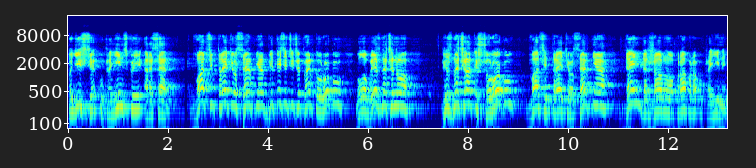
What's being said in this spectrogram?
тоді ще Української РСР. 23 серпня 2004 року було визначено відзначати щороку 23 серпня День Державного прапора України.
